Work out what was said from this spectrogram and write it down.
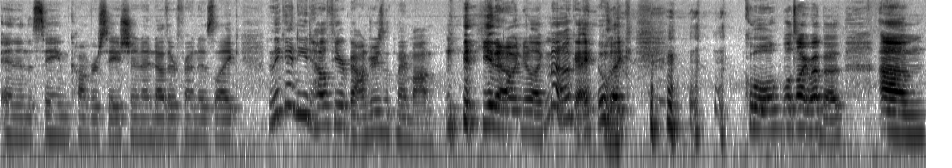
and in the same conversation another friend is like i think i need healthier boundaries with my mom. You know and you're like no okay. Like cool we'll talk about both. Um,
